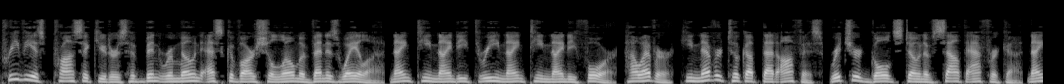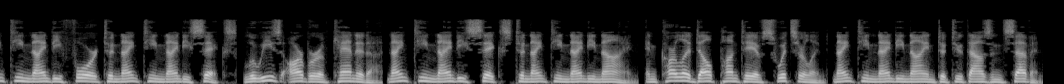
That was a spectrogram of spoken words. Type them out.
Previous prosecutors have been Ramon Escovar Salom of Venezuela (1993–1994). However, he never took up that office. Richard Goldstone of South Africa (1994–1996), Louise Arbour of Canada (1996–1999), and Carla Del Ponte of Switzerland (1999–2007).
